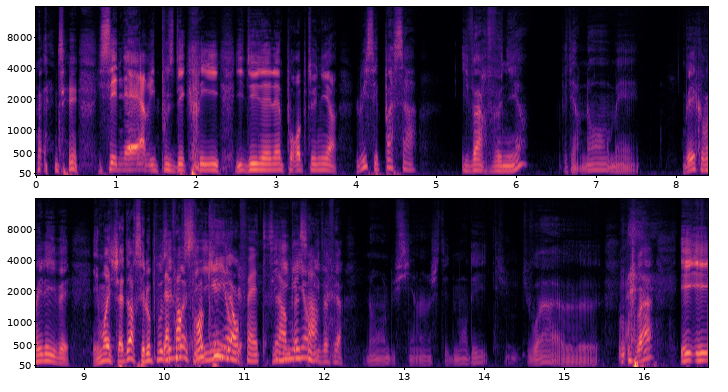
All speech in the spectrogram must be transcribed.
il s'énerve, il pousse des cris, il dit néné pour obtenir. Lui, c'est pas ça. Il va revenir, il va dire non, mais. Vous voyez comment il est, il va- Et moi, j'adore, c'est l'opposé de moi. c'est tranquille, en fait, c'est un peu ça. Il va faire non, Lucien, je t'ai demandé, tu, tu vois. euh, tu vois et, et,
